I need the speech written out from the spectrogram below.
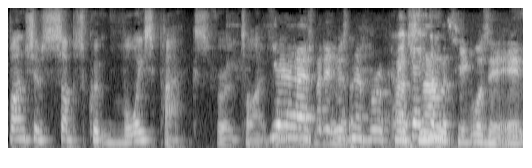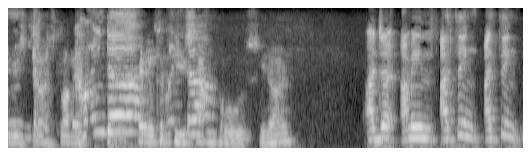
bunch of subsequent voice packs for Titanfall. Yeah, but it was never- never a They gave them- personality, was it? It was just like Kinda, here's a few kinda. samples, you know. I don't. I mean, I think I think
